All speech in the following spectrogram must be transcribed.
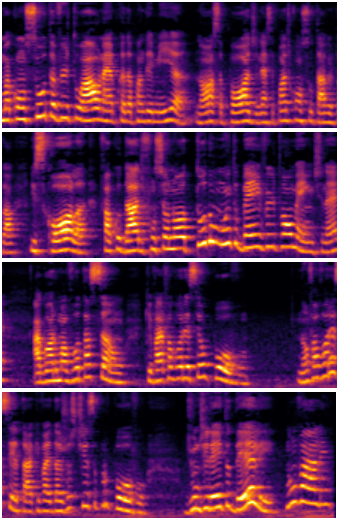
Uma consulta virtual na época da pandemia, nossa, pode, né? Você pode consultar virtual. Escola, faculdade, funcionou tudo muito bem virtualmente, né? Agora, uma votação que vai favorecer o povo, não favorecer, tá? Que vai dar justiça pro povo, de um direito dele, não vale.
